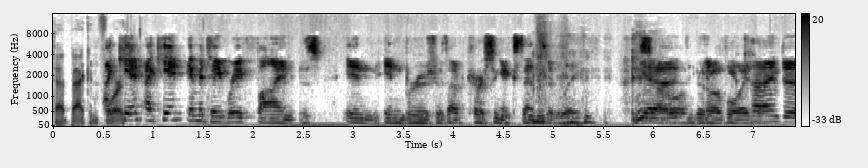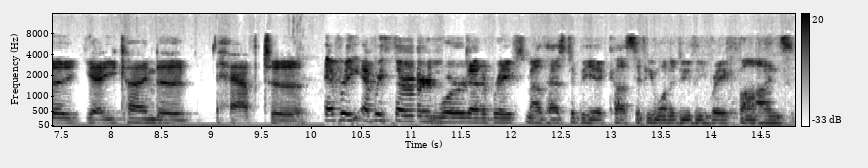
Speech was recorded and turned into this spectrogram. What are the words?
that back and forth. I can't. I can't imitate Ralph Fiennes in In Bruges without cursing extensively. so I'm going to avoid that. Kind of, yeah. You kind of have to. Every every third word out of Ralph's mouth has to be a cuss if you want to do the Ralph Fiennes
